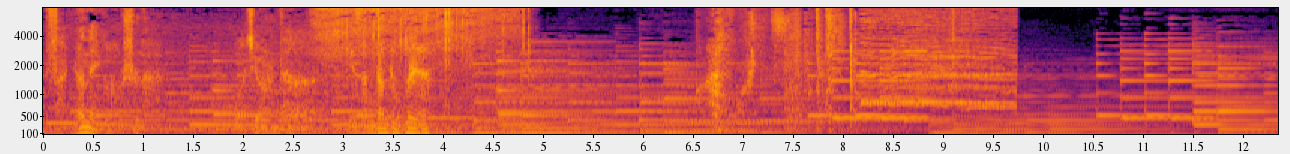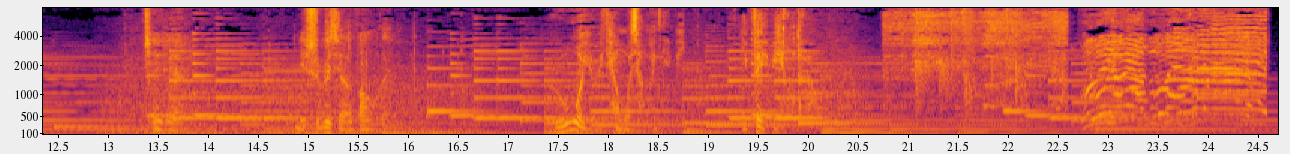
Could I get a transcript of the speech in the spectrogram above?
反正哪个老师来，我就让他给咱们当证婚人。是不是喜欢方回？如果有一天我想跟你比，你未必赢得了。我们永远不分开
